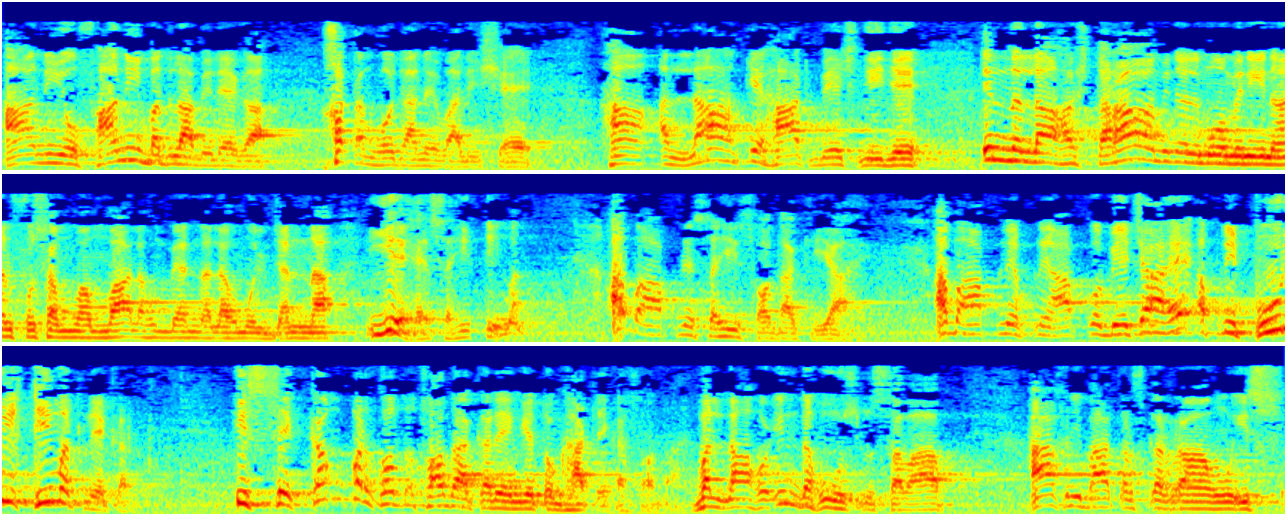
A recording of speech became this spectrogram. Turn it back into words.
آنی و فانی بدلہ ملے گا، ختم ہو جانے والی شے. ہاں اللہ کے ہاتھ بیچ دیجیے۔ ان اللہ اشترا من المومنین انفسم واموالہم بان لهم الجنہ۔ یہ ہے صحیح قیمت۔ اب آپ نے صحیح سودا کیا ہے۔ اب آپ نے اپنے آپ کو بیچا ہے، اپنی پوری قیمت لے کر۔ اس سے کم پر سودا کریں گے تو گھاٹے کا سودا ہے۔ واللہ اندہ حسن الثواب۔ آخری بات ارض کر رہا ہوں، اس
